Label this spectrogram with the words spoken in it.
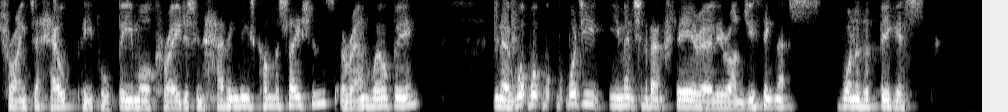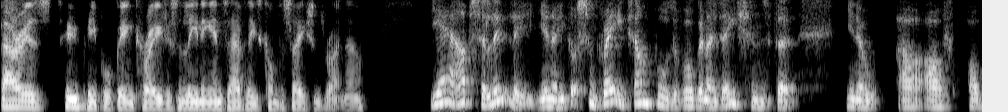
trying to help people be more courageous in having these conversations around well-being. You know, what, what, what do you, you mentioned about fear earlier on? Do you think that's one of the biggest barriers to people being courageous and leaning in to have these conversations right now? Yeah, absolutely. You know, you've got some great examples of organizations that, you know, are, are,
